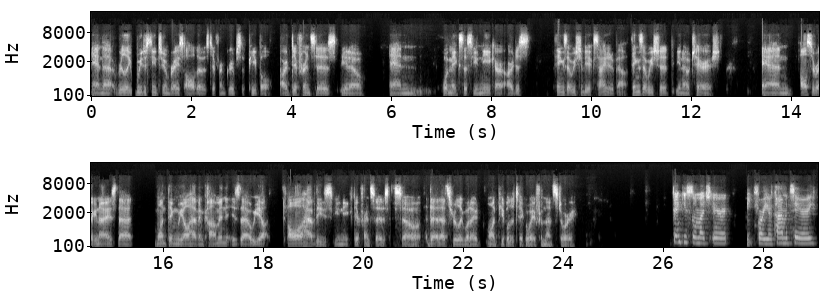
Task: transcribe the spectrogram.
and that really we just need to embrace all those different groups of people our differences you know and what makes us unique are, are just things that we should be excited about things that we should you know cherish and also recognize that one thing we all have in common is that we all have these unique differences. So that, that's really what I want people to take away from that story. Thank you so much, Eric, for your commentary.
